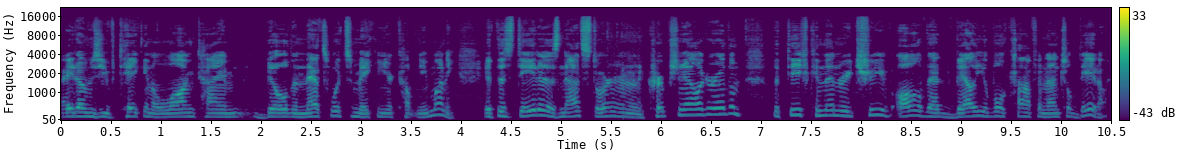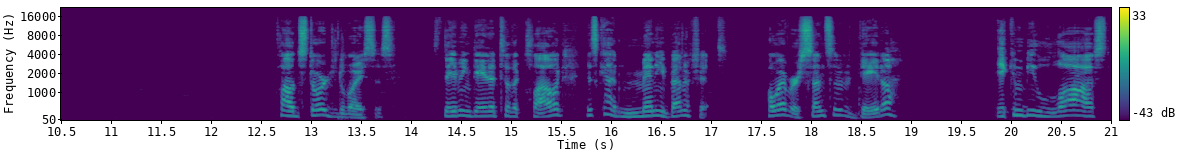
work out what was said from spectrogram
items you've taken a long time build and that's what's making your company money. If this data is not stored in an encryption algorithm, the thief can then retrieve all of that valuable confidential data. Cloud storage devices. Saving data to the cloud, it's got many benefits. However, sensitive data, it can be lost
